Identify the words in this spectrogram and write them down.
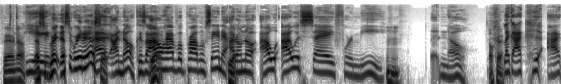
Fair enough. Yeah. That's a great that's a great answer. I, I know because I don't have a problem saying that. Yeah. I don't know. I, w- I would say for me, Mhm. uh, no. okay. Like I could I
